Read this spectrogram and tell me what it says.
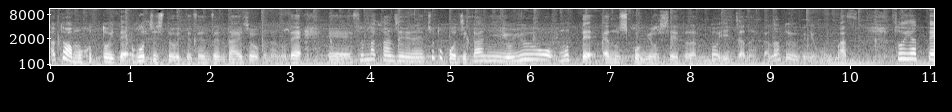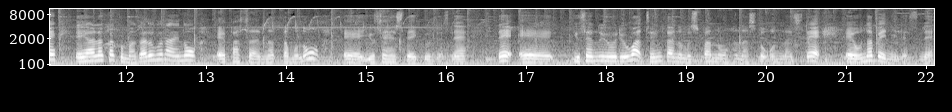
あとはもうほっといて放置しておいて全然大丈夫なので、えー、そんな感じでねちょっとこう時間に余裕を持ってあの仕込みをしていただくといいんじゃないかなというふうに思います。そうやって、柔らかく曲がるぐらいの、えパスタになったものを、え湯煎していくんですね。で、えー、湯煎の容量は前回の蒸しパンのお話と同じで、えー、お鍋にですね、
